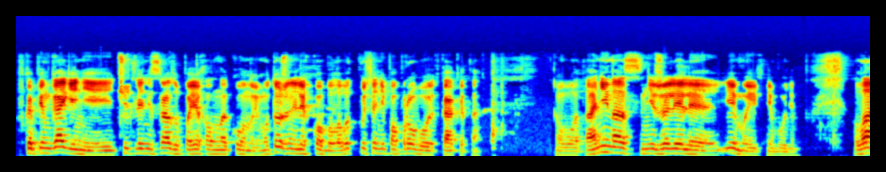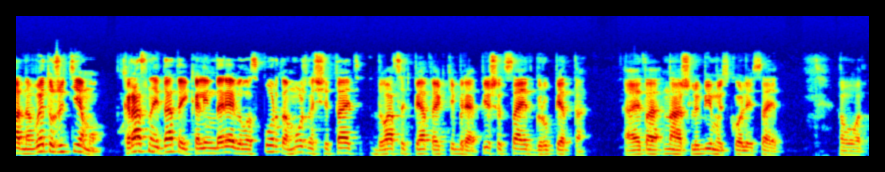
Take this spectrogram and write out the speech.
в Копенгагене и чуть ли не сразу поехал на кону. Ему тоже нелегко было. Вот пусть они попробуют, как это. Вот. Они нас не жалели, и мы их не будем. Ладно, в эту же тему. Красной датой календаря велоспорта можно считать 25 октября, пишет сайт Группетта. А это наш любимый с Колей сайт. Вот.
